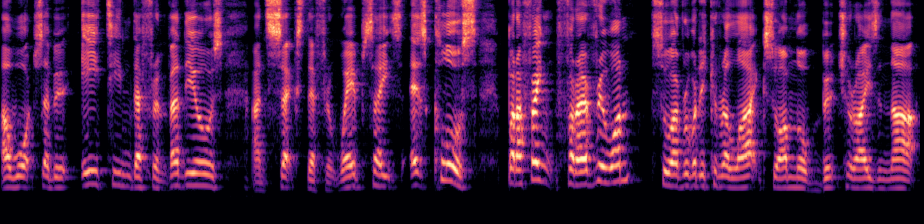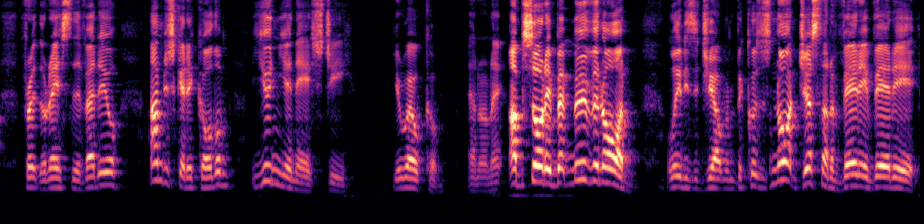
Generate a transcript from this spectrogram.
I watched about 18 different videos and 6 different websites. It's close, but I think for everyone, so everybody can relax, so I'm not butcherizing that throughout the rest of the video, I'm just going to call them Union SG. You're welcome internet. I'm sorry, but moving on, ladies and gentlemen, because it's not just a very, very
